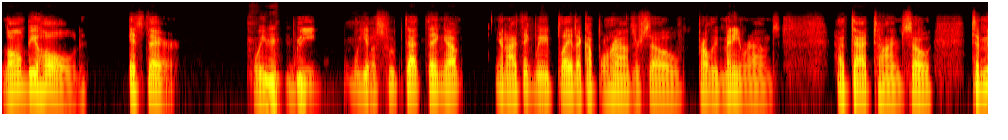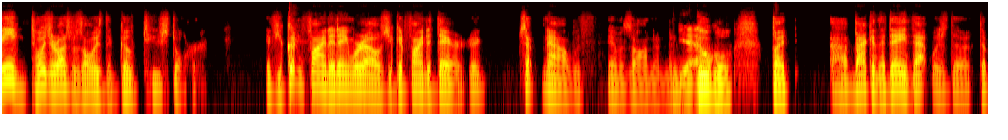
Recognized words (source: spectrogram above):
Lo and behold, it's there. We we we you know swooped that thing up, and I think we played a couple rounds or so, probably many rounds at that time. So to me, Toys R Us was always the go-to store. If you couldn't find it anywhere else, you could find it there. Except now with Amazon and, yeah. Google, but uh, back in the day, that was the the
